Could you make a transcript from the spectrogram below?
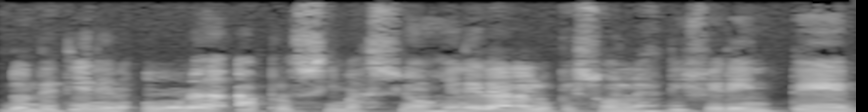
donde tienen una aproximación general a lo que son las diferentes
